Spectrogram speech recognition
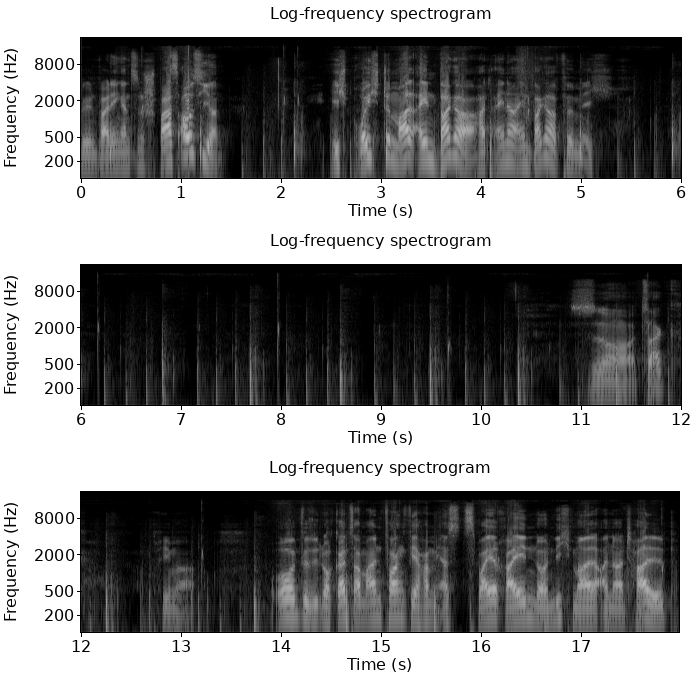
Hebeln war den ganzen Spaß aus hier. Ich bräuchte mal einen Bagger. Hat einer einen Bagger für mich? So, zack. Prima. Und wir sind noch ganz am Anfang. Wir haben erst zwei Reihen, noch nicht mal anderthalb.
